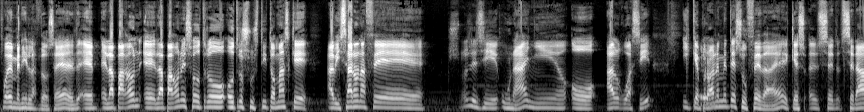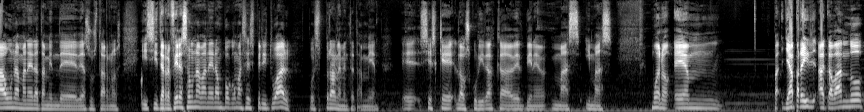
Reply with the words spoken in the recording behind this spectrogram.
pueden venir las dos, el, apagón, el apagón es otro, otro sustito más que avisaron hace no sé si un año o algo así. Y que probablemente suceda, ¿eh? que eh, será una manera también de, asustarnos. Y si te refieres a una manera un poco más espiritual, pues probablemente también. Eh, si es que la oscuridad cada vez viene más y más. Bueno, em, ya para ir acabando,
